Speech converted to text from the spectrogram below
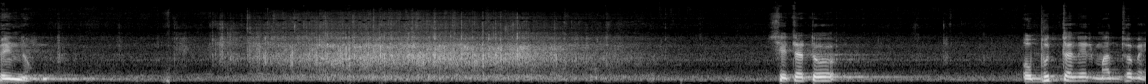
ভিন্ন। সেটা তো অভ্যুত্থানের মাধ্যমে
